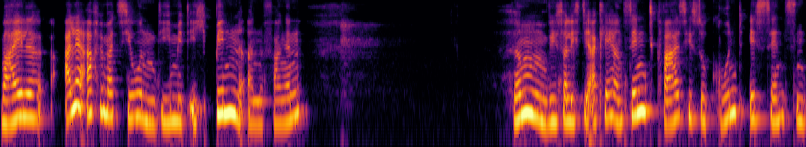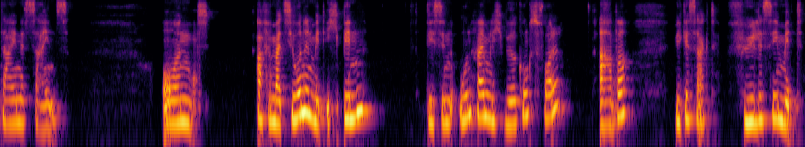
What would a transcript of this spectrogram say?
weil alle Affirmationen, die mit Ich bin anfangen, hm, wie soll ich es dir erklären, sind quasi so Grundessenzen deines Seins. Und Affirmationen mit Ich bin, die sind unheimlich wirkungsvoll, aber wie gesagt, fühle sie mit.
